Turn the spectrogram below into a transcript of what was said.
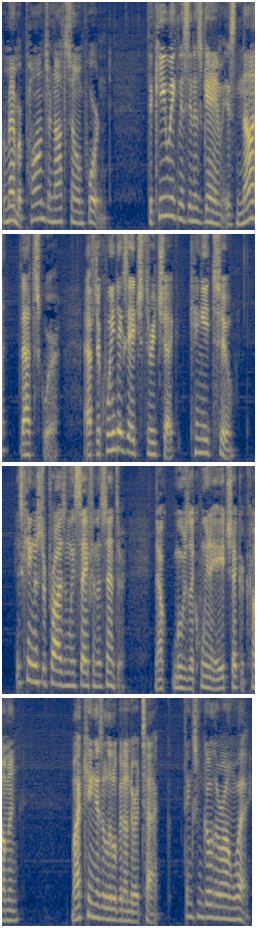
Remember, pawns are not so important. The key weakness in his game is not that square. After queen takes h3 check, king e2, his king is surprisingly safe in the center. Now moves like queen a8 check are coming. My king is a little bit under attack. Things can go the wrong way.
